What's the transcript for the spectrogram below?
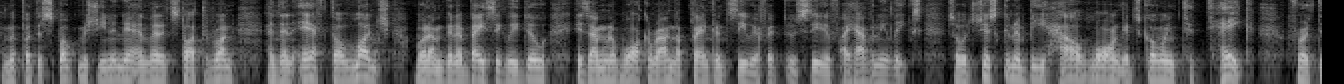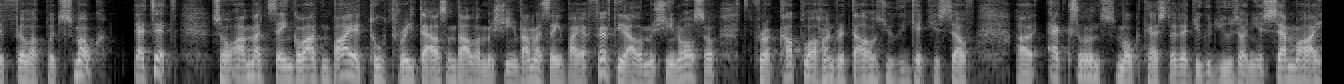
I'm going to put the smoke machine in there and let it start to run. And then after lunch, what I'm going to basically do is I'm going to walk around the plant and see if it see if I have any leaks. So it's just going to be how long it's going to take for it to fill up with smoke. That's it. So I'm not saying go out and buy a two, three thousand dollar machine, but I'm not saying buy a fifty dollar machine also. For a couple of hundred dollars, you could get yourself an excellent smoke tester that you could use on your semi,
